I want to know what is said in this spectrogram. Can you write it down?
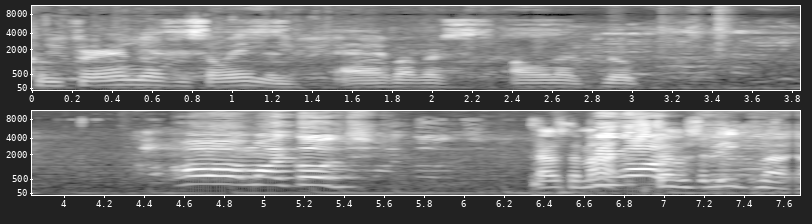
Confirm as a signing. Uh, whoever's owner club. Oh my god. That was the match. That was the league match.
